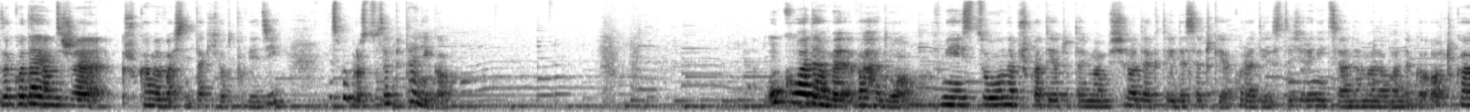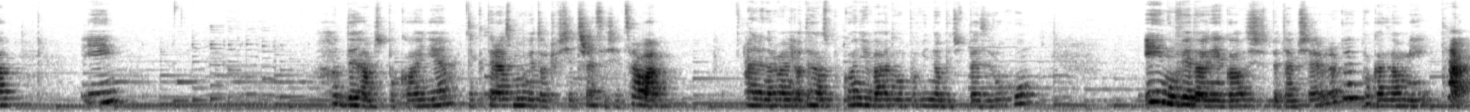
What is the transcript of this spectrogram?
zakładając, że szukamy właśnie takich odpowiedzi, jest po prostu zapytanie go. Układamy wahadło w miejscu, na przykład ja tutaj mam środek tej deseczki, akurat jest źrenica namalowanego oczka i oddycham spokojnie. Jak teraz mówię, to oczywiście trzęsę się cała, ale normalnie oddycham spokojnie, wahadło powinno być bez ruchu. I mówię do niego, pytam się, żeby pokazał mi tak.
